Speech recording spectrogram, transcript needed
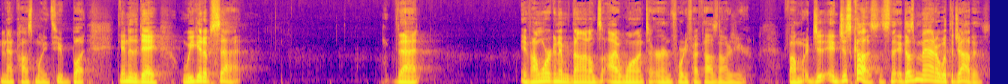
And that costs money too. But at the end of the day, we get upset that if I'm working at McDonald's, I want to earn $45,000 a year. If I'm just cause it doesn't matter what the job is.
